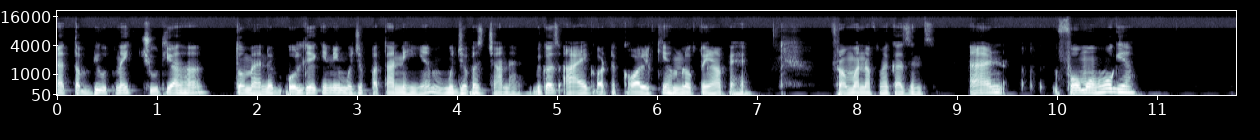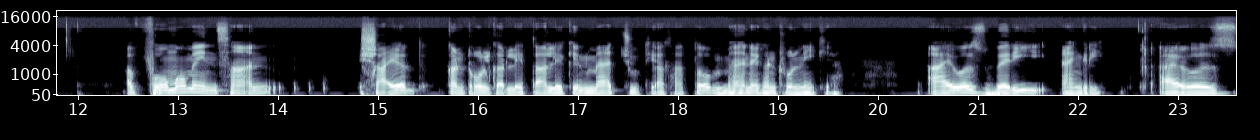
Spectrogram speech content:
मैं तब भी उतना ही चूतिया था तो मैंने बोल दिया कि, नहीं, मुझे पता नहीं है, मुझे बस जाना है. Because I got a call कि हम लोग तो यहाँ पे है from one of my cousins and FOMO हो गया। अब फोमो में इंसान शायद कंट्रोल कर लेता, लेकिन मैं चूतिया था तो मैंने कंट्रोल नहीं किया। I was very angry I was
